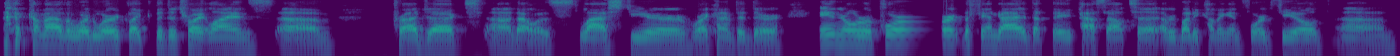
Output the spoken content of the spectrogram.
come out of the woodwork, like the Detroit Lions. Um, project uh, that was last year where I kind of did their annual report, the fan guide that they pass out to everybody coming in Ford Field. Um,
